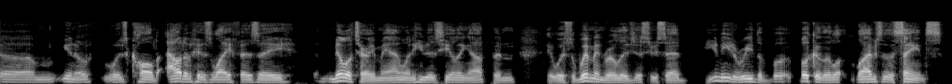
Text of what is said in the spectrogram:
um, you know, was called out of his life as a military man when he was healing up, and it was the women religious who said, "You need to read the book, book of the Lives of the Saints,"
